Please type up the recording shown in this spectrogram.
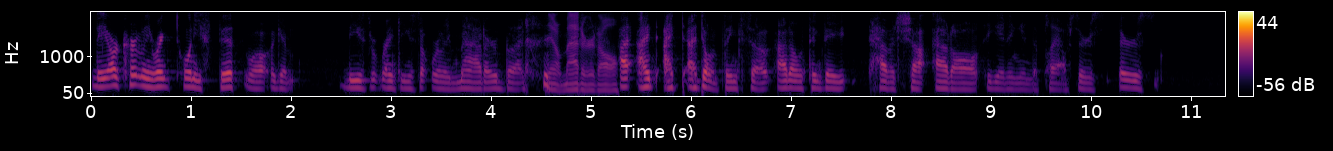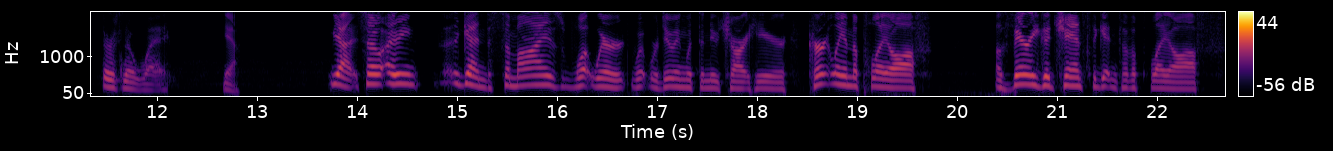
they are currently ranked 25th. Well, again, these rankings don't really matter, but They don't matter at all. I, I, I, I don't think so. I don't think they have a shot at all at getting in the playoffs. There's there's there's no way. Yeah, so I mean, again, to surmise what we're what we're doing with the new chart here, currently in the playoff, a very good chance to get into the playoff.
